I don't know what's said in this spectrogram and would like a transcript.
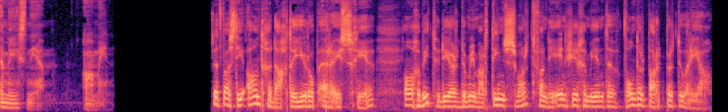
'n mens neem. Amen. Dit was die aandgedagte hier op RSG, aangebied deur Dominee Martin Swart van die NG Gemeente Wonderpark Pretoria.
